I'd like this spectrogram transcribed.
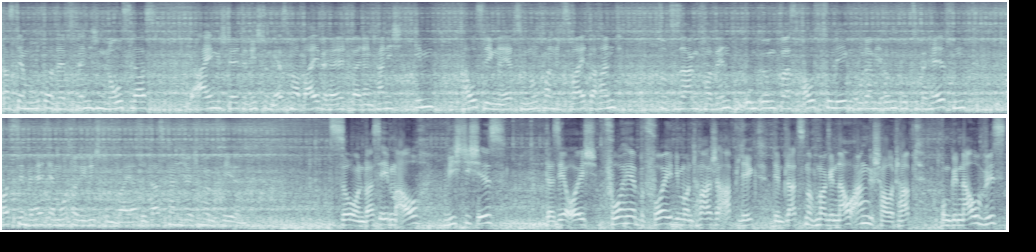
dass der Motor, selbst wenn ich ihn loslasse, eingestellte Richtung erstmal beibehält, weil dann kann ich im Auslegen nachher zur Not mal eine zweite Hand sozusagen verwenden, um irgendwas auszulegen oder mir irgendwo zu behelfen. Und trotzdem behält der Motor die Richtung bei. Also das kann ich euch nur empfehlen. So, und was eben auch wichtig ist, dass ihr euch vorher, bevor ihr die Montage ablegt, den Platz nochmal genau angeschaut habt und genau wisst,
